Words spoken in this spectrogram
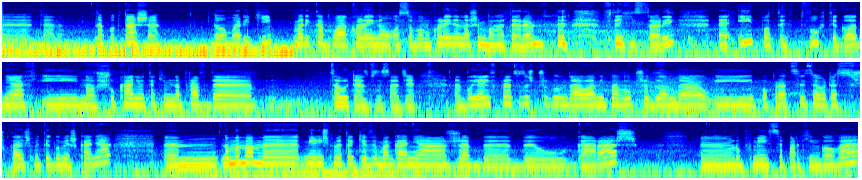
e, ten, na poddasze do Mariki. Marika była kolejną osobą, kolejnym naszym bohaterem w tej historii. I po tych dwóch tygodniach i no, szukaniu takim naprawdę cały czas w zasadzie, e, bo ja i w pracy coś przeglądałam, i Paweł przeglądał, i po pracy cały czas szukaliśmy tego mieszkania. No my mamy, mieliśmy takie wymagania, żeby był garaż, lub miejsce parkingowe,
